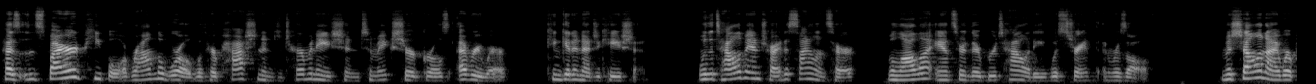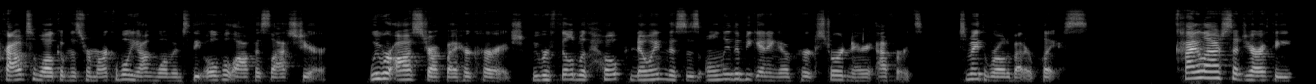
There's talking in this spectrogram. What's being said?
has inspired people around the world with her passion and determination to make sure girls everywhere can get an education. When the Taliban tried to silence her, Malala answered their brutality with strength and resolve. Michelle and I were proud to welcome this remarkable young woman to the Oval Office last year. We were awestruck by her courage. We were filled with hope knowing this is only the beginning of her extraordinary efforts to make the world a better place. Kailash Satyarthi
